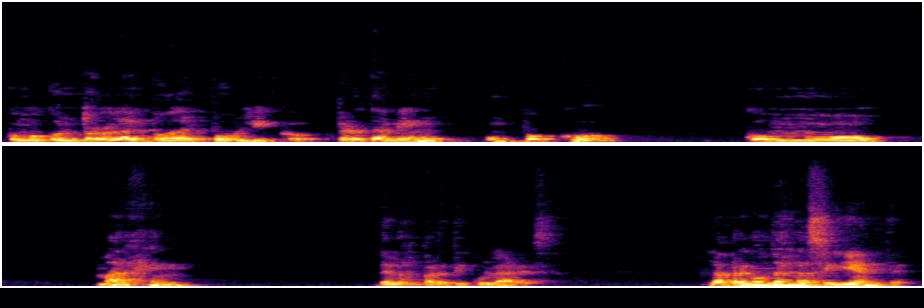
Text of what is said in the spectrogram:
como control al poder público, pero también un poco como margen de los particulares. La pregunta es la siguiente.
